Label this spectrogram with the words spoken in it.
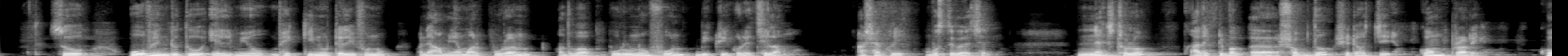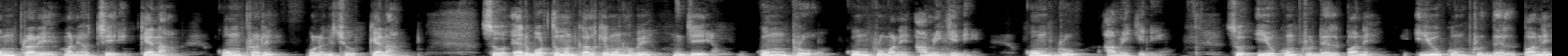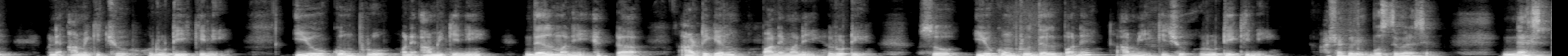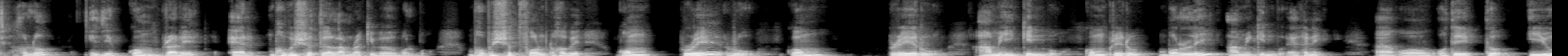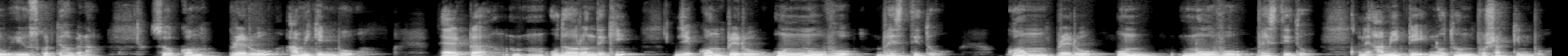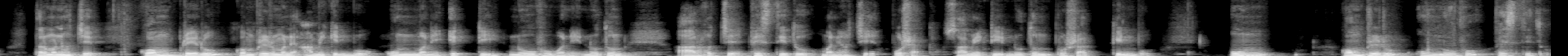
সো, ও ভেন্ডুতু এল মিউ ভেক্কিনু টেলিফোনু মানে আমি আমার পুরান অথবা পুরনো ফোন বিক্রি করেছিলাম। আশা করি বুঝতে পেরেছেন। নেক্সট হলো আরেকটি শব্দ, সেটা হচ্ছে কম্প্রারে। কম্প্রারে মানে হচ্ছে কেনা। কম্প্রারে কোনো কিছু কেনা। সো, এর বর্তমান কাল কেমন হবে? যে কোম্প্রো কোম্প্রো মানে আমি কিনি। কোম্প্রু, আমি কিনি। সো ইউ কোম্প্রু দেল পানে, ইউ কোম্প্রু দেল পানে মানে আমি কিছু রুটি কিনি। ইউ কোম্প্রু মানে আমি কিনি দেল মানে একটা আর্টিকেল, পানে মানে রুটি। সো ইউ কোম্প্রু দেল পানে আমি কিছু রুটি কিনি। আশা করি বুঝতে পেরেছেন। নেক্সট হলো, এই যে কম্প্রারে, এর ভবিষ্যৎকাল আমরা কীভাবে বলব? ভবিষ্যৎ ফর্মটা হবে কম্প্রেরু কম্প্রেরু, আমি কিনবো। কম্প্রেরু বললেই আমি কিনবো। এখানে অতিরিক্ত ইউ ইউজ করতে হবে না। সো, কম্প্রেরু আমি কিনবো। এর একটা উদাহরণ দেখি যে কম্প্রেরু উন নুভু ভেস্তিতু। কম্প্রেরু উন নুভু ভেস্তিত। মানে আমি একটি নতুন পোশাক কিনবো। তার মানে হচ্ছে কম্প্রেরু কম্প্রেরু মানে আমি কিনবো, উন মানে একটি, নৌভু মানে নতুন, আর হচ্ছে ভেস্তিতু মানে হচ্ছে পোশাক। সো আমি একটি নতুন পোশাক কিনবো। উন কম্প্রেরু, উন নৌভু, ভেস্তিতু।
